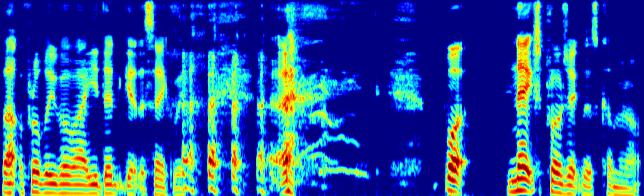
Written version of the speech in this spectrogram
That'll probably be why you didn't get the segue. but next project that's coming up.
